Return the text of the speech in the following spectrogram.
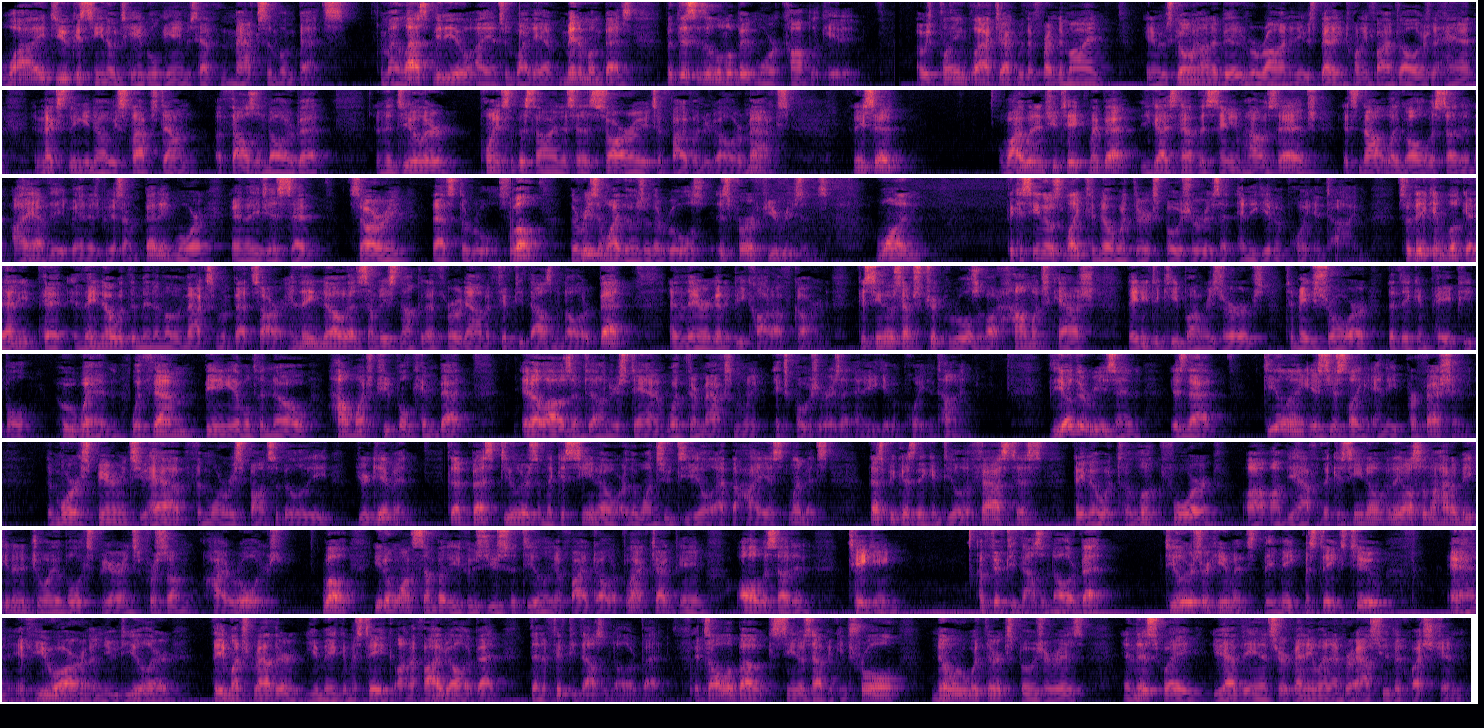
Why do casino table games have maximum bets? In my last video, I answered why they have minimum bets, but this is a little bit more complicated. I was playing blackjack with a friend of mine, and he was going on a bit of a run, and he was betting $25 a hand, and next thing you know, he slaps down a $1,000 bet, and the dealer points to the sign and says, sorry, it's a $500 max. And he said, why wouldn't you take my bet? You guys have the same house edge, it's not like all of a sudden I have the advantage because I'm betting more and they just said, sorry, that's the rules. Well, the reason why those are the rules is for a few reasons. One, the casinos like to know what their exposure is at any given point in time. So they can look at any pit and they know what the minimum and maximum bets are, and they know that somebody's not going to throw down a $50,000 bet and they are going to be caught off guard. Casinos have strict rules about how much cash they need to keep on reserves to make sure that they can pay people who win. With them being able to know how much people can bet, it allows them to understand what their maximum exposure is at any given point in time. The other reason is that dealing is just like any profession. The more experience you have, the more responsibility you're given. The best dealers in the casino are the ones who deal at the highest limits. That's because they can deal the fastest, they know what to look for uh, on behalf of the casino, and they also know how to make it an enjoyable experience for some high rollers. Well, you don't want somebody who's used to dealing a $5 blackjack game all of a sudden taking a $50,000 bet. Dealers are humans, they make mistakes too. And if you are a new dealer, they much rather you make a mistake on a $5 bet than a $50,000 bet. It's all about casinos having control, knowing what their exposure is, in this way, you have the answer if anyone ever asks you the question,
